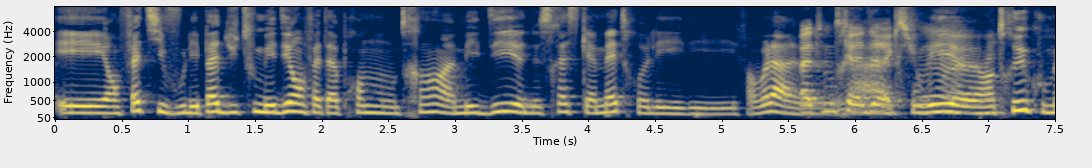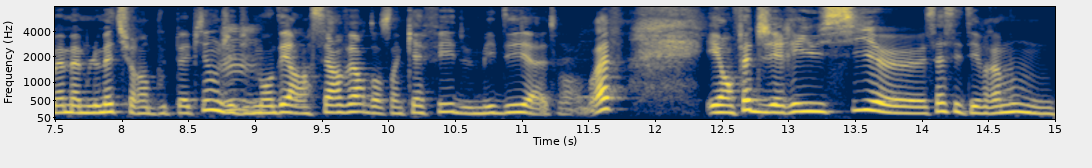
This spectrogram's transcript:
et en fait il voulait pas du tout m'aider en fait à prendre mon train, à m'aider, ne serait-ce qu'à mettre les, les... enfin voilà, À te montrer la direction, trouver euh, euh, un oui. truc ou même à me le mettre sur un bout de papier. Donc j'ai dû Mhm. demander à un serveur dans un café de m'aider à bref. Et en fait j'ai réussi. euh, ça c'était vraiment mon,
